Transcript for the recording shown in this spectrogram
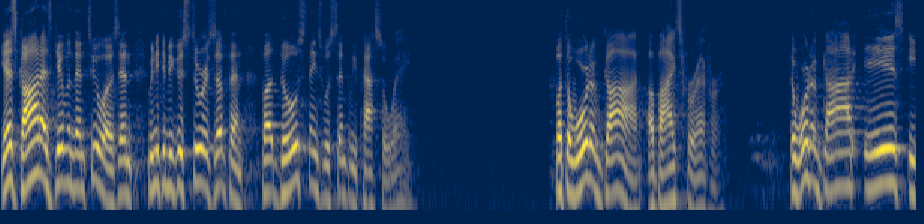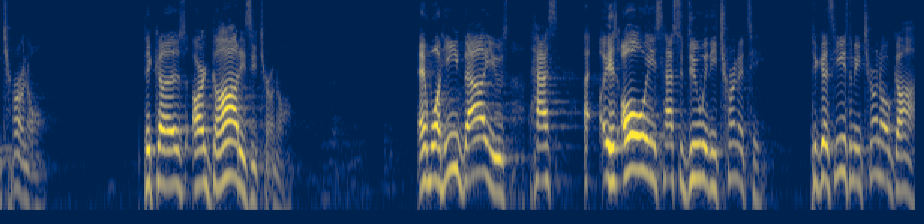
Yes, God has given them to us, and we need to be good stewards of them, but those things will simply pass away. But the Word of God abides forever. The Word of God is eternal because our God is eternal. And what he values has, uh, is always has to do with eternity because he is an eternal God.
